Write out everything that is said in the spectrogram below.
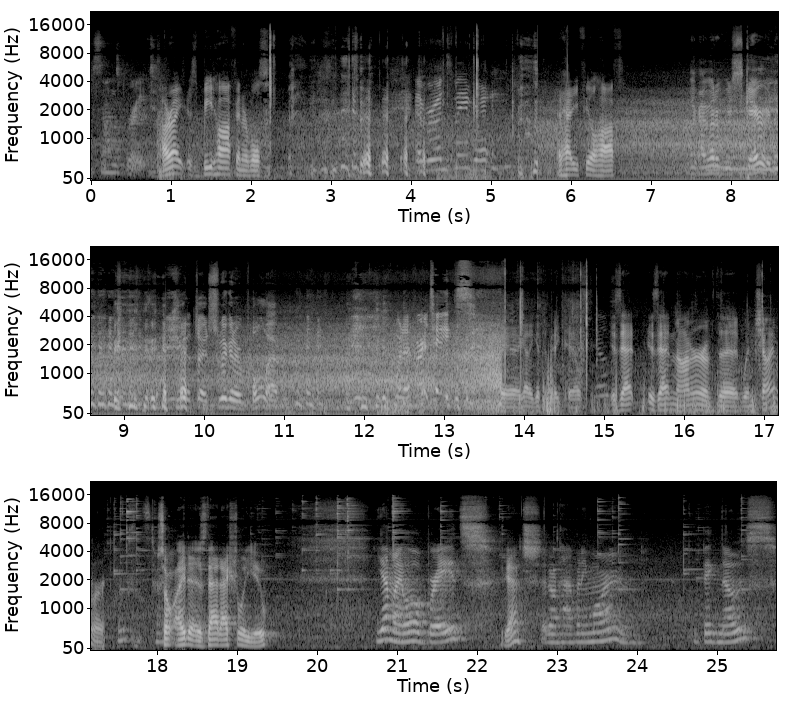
Sounds great. All right, it's beat Hoff intervals. Everyone's favorite. And how do you feel, Hoff? Like I'm gonna be scared. She's gonna try swinging her pole at me. Whatever it takes. Okay, I gotta get the pigtails. Is that is that in honor of the wind chime or? So Ida, is that actually you? Yeah, my little braids, Yeah. which I don't have anymore, and big nose.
